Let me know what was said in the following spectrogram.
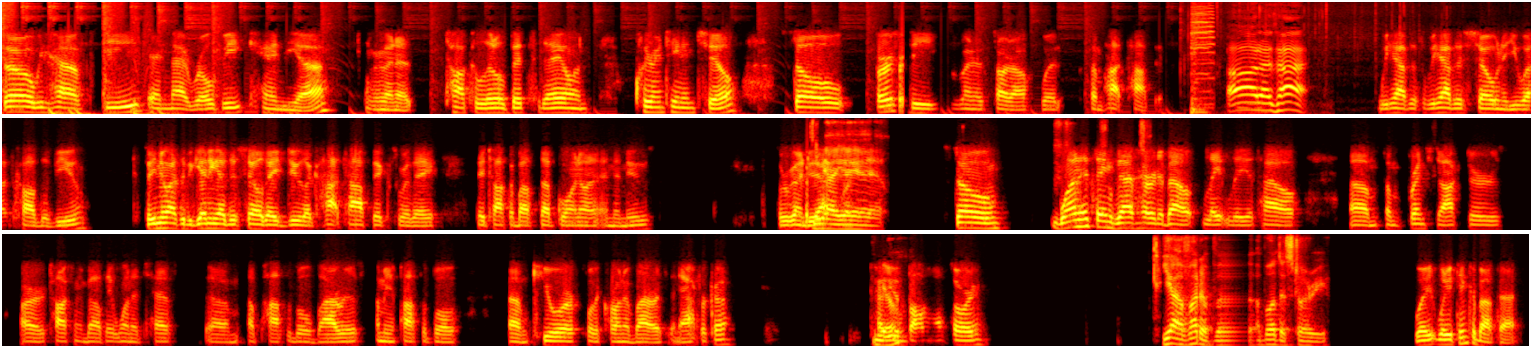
So we have Steve in Nairobi, Kenya. We're going to talk a little bit today on quarantine and chill. So first, Steve, we're going to start off with some hot topics. Oh, that's hot we have this we have this show in the U.S. called The View. So you know, at the beginning of the show, they do like hot topics where they they talk about stuff going on in the news. So we're going to do that. Yeah, yeah, yeah. So one of the things I've heard about lately is how um, some French doctors are talking about they want to test um, a possible virus. I mean, a possible um, cure for the coronavirus in Africa. Have you followed that story? Yeah, I've heard about, about the story. What, what do you think about that?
